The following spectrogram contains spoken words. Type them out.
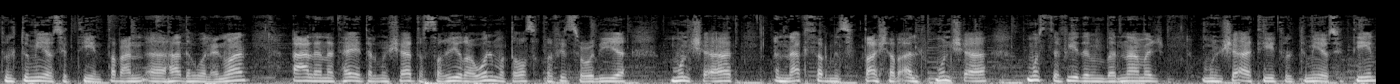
360 طبعا آه هذا هو العنوان. أعلنت هيئة المنشآت الصغيرة والمتوسطة في السعودية منشآت أن أكثر من 16 ألف منشأة مستفيدة من برنامج منشأتي 360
